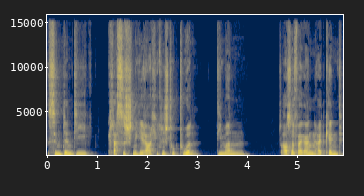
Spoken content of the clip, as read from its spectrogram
sind denn die klassischen hierarchischen Strukturen, die man aus der Vergangenheit kennt,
